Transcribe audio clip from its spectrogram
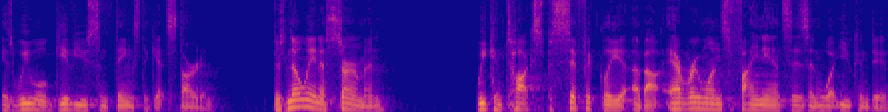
is we will give you some things to get started. There's no way in a sermon we can talk specifically about everyone's finances and what you can do.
